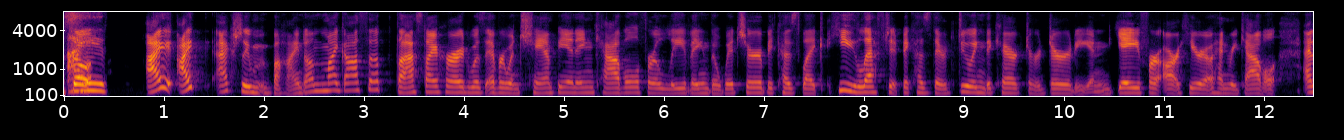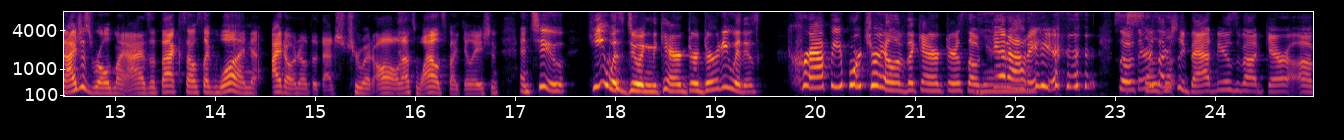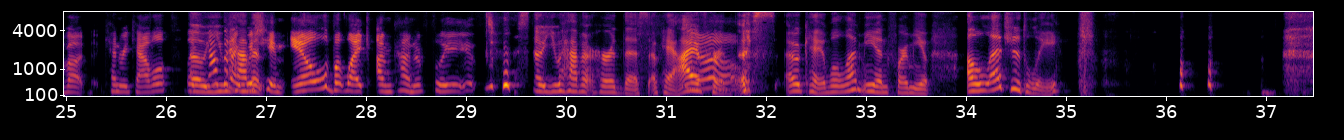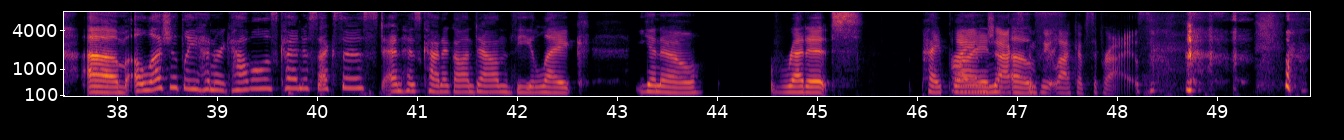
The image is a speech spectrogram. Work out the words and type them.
So I I I actually behind on my gossip. Last I heard was everyone championing Cavill for leaving The Witcher because like he left it because they're doing the character dirty and yay for our hero Henry Cavill. And I just rolled my eyes at that cuz I was like, one, I don't know that that's true at all. That's wild speculation. And two, he was doing the character dirty with his crappy portrayal of the character. So yeah. get out of here. so, so there's the, actually bad news about Gar- about Henry Cavill. Like, oh, not you that haven't... I wish him ill, but like I'm kind of pleased. so you haven't heard this? Okay, I've no. heard this. Okay, well let me inform you. Allegedly. um allegedly henry cavill is kind of sexist and has kind of gone down the like you know reddit pipeline Jack's of complete lack of surprise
